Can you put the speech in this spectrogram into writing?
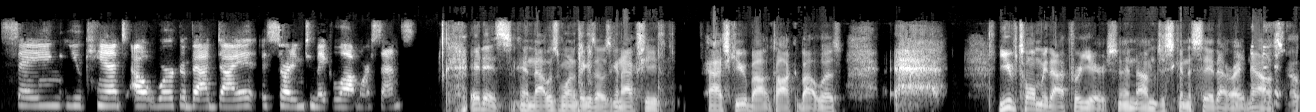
saying you can't outwork a bad diet is starting to make a lot more sense? It is, and that was one of the things I was going to actually ask you about, talk about was. You've told me that for years, and I'm just going to say that right now. So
